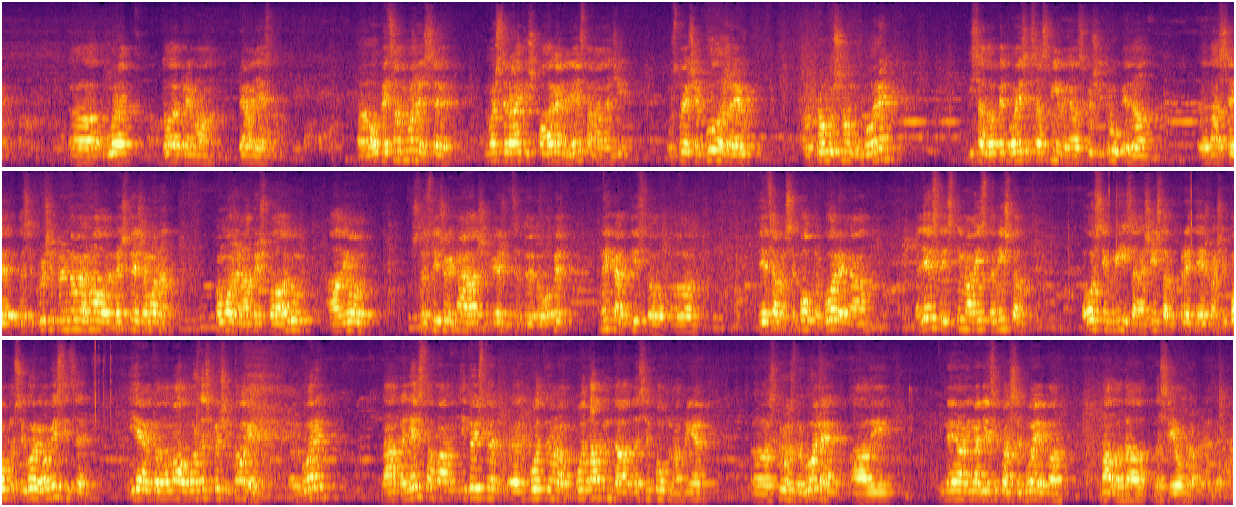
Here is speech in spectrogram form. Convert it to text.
urad dole prema, prema ljestvama. opet sad može se, može se raditi špaga na ljestvama, znači u stojećem položaju provući nogu gore i sad opet ovdje se sad smiju, jel, skručiti ruke da, da se, da se kruči prema malo već teže mora, ko može napraviti špagu, ali ovo što se tiče ovih najlakših vježbica, to je to opet nekad isto djeca ono se popnu gore na, ljestvi i s njima isto ništa osim visa, znači ništa preteško, znači popnu se gore objestice i eventualno malo možda skručiti noge gore na, ljestvama i to isto potrebno potaknuti da, da se popnu, na primjer, skroz do gore, ali ne, ima djece koja se boje pa malo da, da se i ohrave na taj način.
